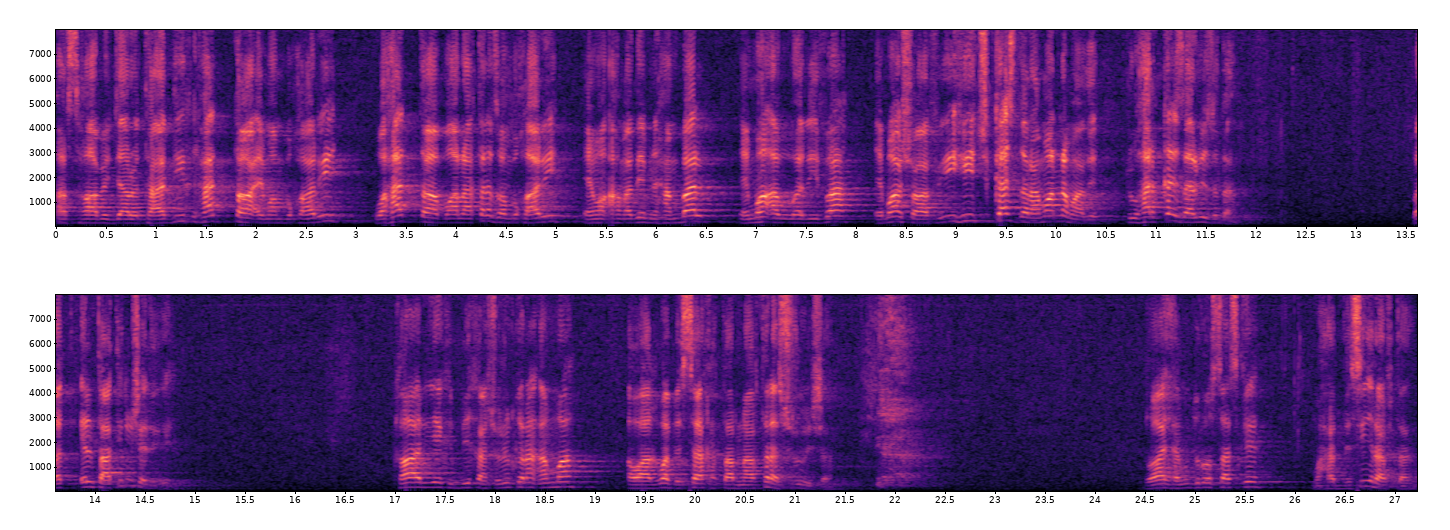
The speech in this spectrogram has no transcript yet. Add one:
اصحاب جرح و تعدیل حتی امام بخاری و حتی بالاتر از امام بخاری امام احمد بن حنبل امام ابو حنیفه امام شافعی هیچ کس در امان نماده رو هر کس ضربی زدن. بعد علم تعطیل میشه دیگه. کاریه بیخن شروع کنن اما عواقب بسیار خطرناکتر از شروعشن راه همون درست است که محدثین رفتن.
